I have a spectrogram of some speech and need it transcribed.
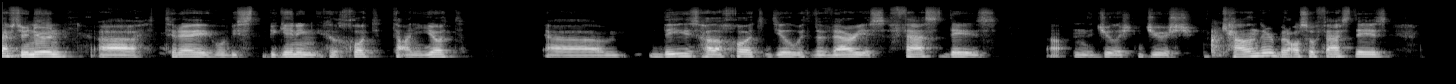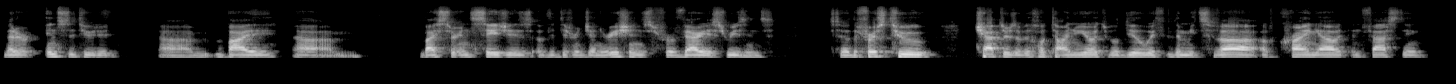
afternoon. Uh, today we'll be beginning Hilchot Ta'aniyot. Um, these halachot deal with the various fast days uh, in the Jewish Jewish calendar, but also fast days that are instituted um, by um, by certain sages of the different generations for various reasons. So the first two chapters of Hilchot Ta'aniyot will deal with the mitzvah of crying out and fasting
